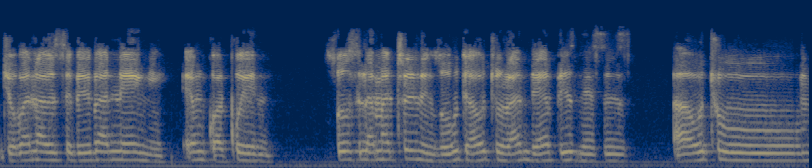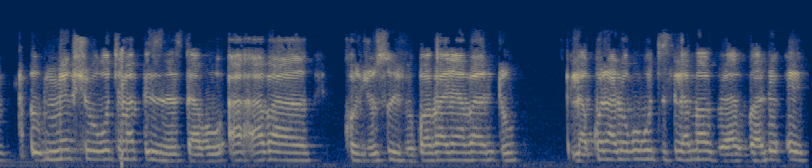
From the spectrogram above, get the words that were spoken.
njengoba nayo sebebaningi emgwaqweni so silama-trainings okuthi how to run their businesses how to make sure ukuthi amabhizinesi abo aba-conducive kwabanye abantu lakhona lokhu ukuthi silama-value aid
